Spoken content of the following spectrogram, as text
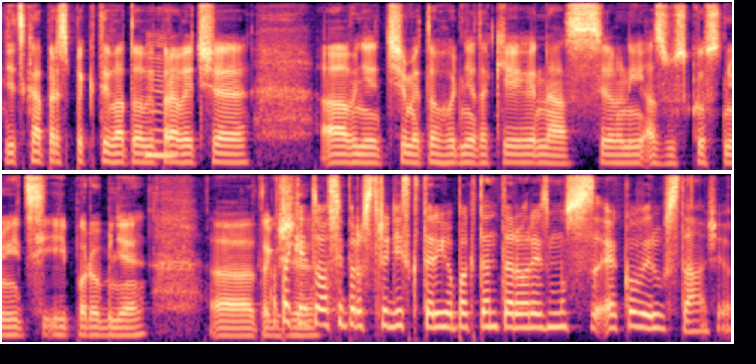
dětská perspektiva toho Hmm. vypravěče, a v něčem je to hodně taky násilný a zúzkostňující podobně. Uh, A takže... tak je to asi prostředí, z kterého pak ten terorismus jako vyrůstá, že jo?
